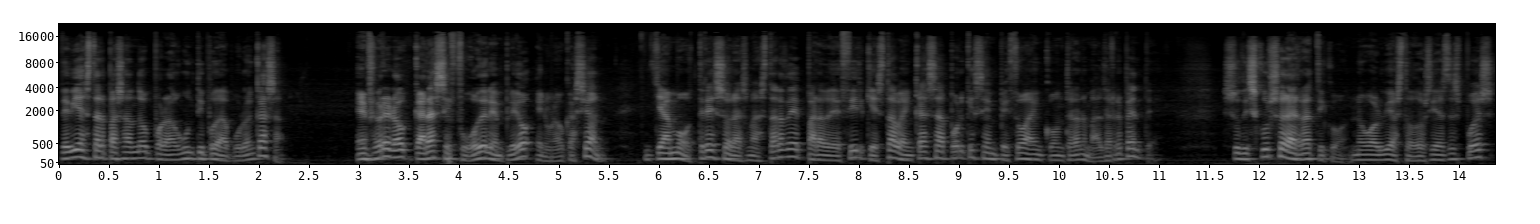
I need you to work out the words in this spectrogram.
debía estar pasando por algún tipo de apuro en casa. En febrero, Cara se fugó del empleo en una ocasión, Llamó tres horas más tarde para decir que estaba en casa porque se empezó a encontrar mal de repente. Su discurso era errático, no volvió hasta dos días después,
